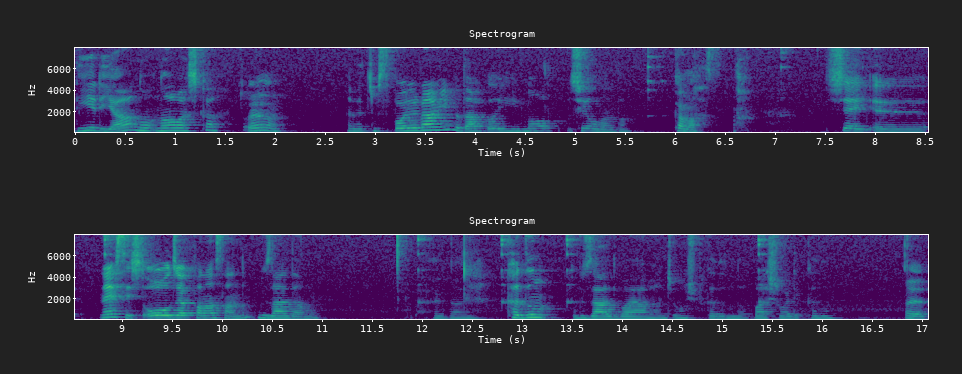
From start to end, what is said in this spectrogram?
diğeri ya. No, Noah başka. Öyle mi? Evet şimdi spoiler vermeyeyim de Dark'la ilgili Noah şey olan adam. Tamam. Şey e, neyse işte o olacak falan sandım. Güzeldi ama. Kadın güzeldi bayağı bence. Hoş bir kadındı. Başroldeki kadın. Evet.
